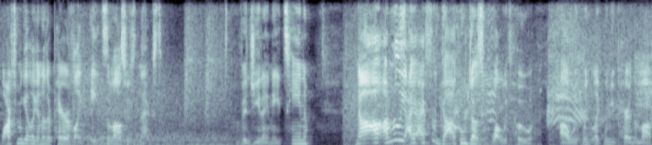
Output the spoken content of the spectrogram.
Watch me get like another pair of like eight Zamasus next. Vegeta in 18. Now, I'm really, I, I forgot who does what with who, uh, when, when, like, when you pair them up.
